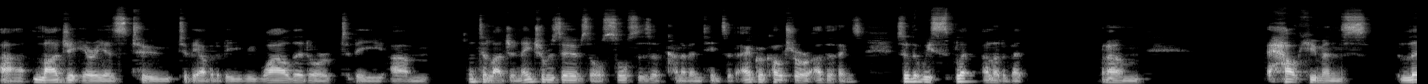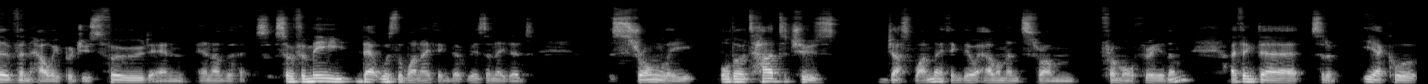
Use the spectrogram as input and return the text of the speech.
uh, larger areas to to be able to be rewilded or to be um, into larger nature reserves or sources of kind of intensive agriculture or other things, so that we split a little bit um, how humans live and how we produce food and, and other things. So for me, that was the one I think that resonated strongly. Although it's hard to choose just one, I think there were elements from, from all three of them. I think the sort of Iako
